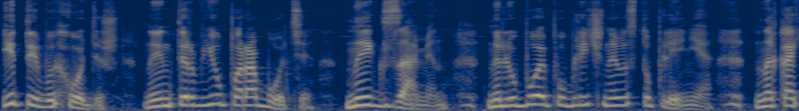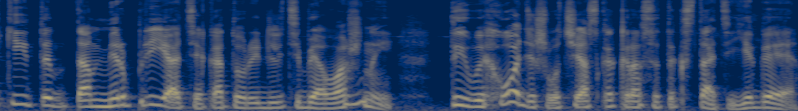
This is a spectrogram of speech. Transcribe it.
и ты выходишь на интервью по работе, на экзамен, на любое публичное выступление, на какие-то там мероприятия, которые для тебя важны ты выходишь, вот сейчас как раз это, кстати, ЕГЭ,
